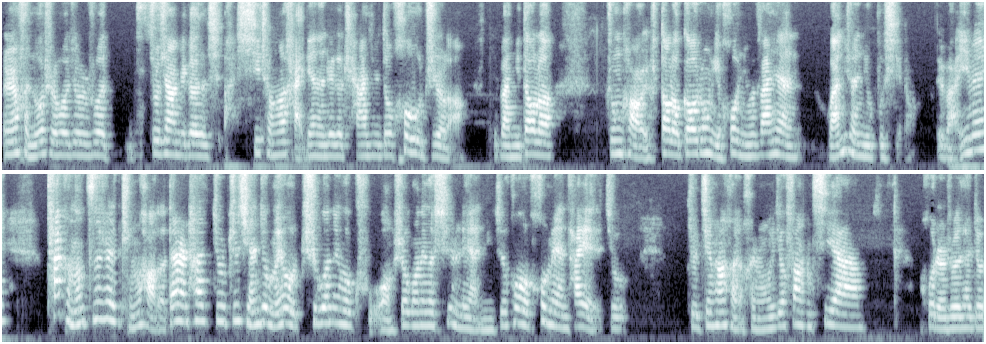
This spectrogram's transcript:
人很多时候就是说，就像这个西城和海淀的这个差距都后置了，对吧？你到了中考，到了高中以后，你会发现完全就不行，对吧？因为他可能资质挺好的，但是他就之前就没有吃过那个苦，受过那个训练，你最后后面他也就就经常很很容易就放弃啊，或者说他就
